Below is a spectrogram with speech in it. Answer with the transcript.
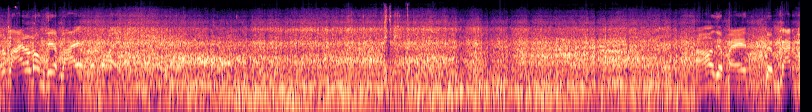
รถหลายเราลงเทียบหลายรถน้อยเอาจะไปเติมการโค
